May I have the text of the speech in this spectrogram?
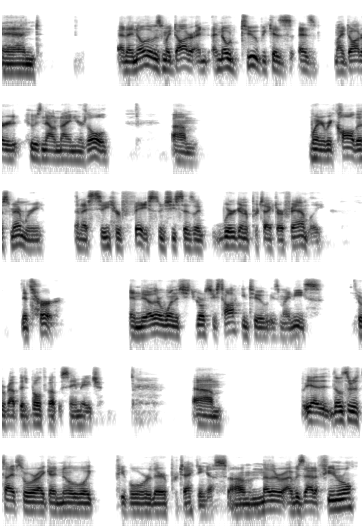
And, and I know that was my daughter. And I know too, because as my daughter, who's now nine years old, um, when I recall this memory and I see her face and she says, like, we're going to protect our family. It's her. And the other one that she, girl she's talking to is my niece, who are about this, both about the same age. Um, but yeah, those are the types where like I know like people were there protecting us. Um, another, I was at a funeral,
